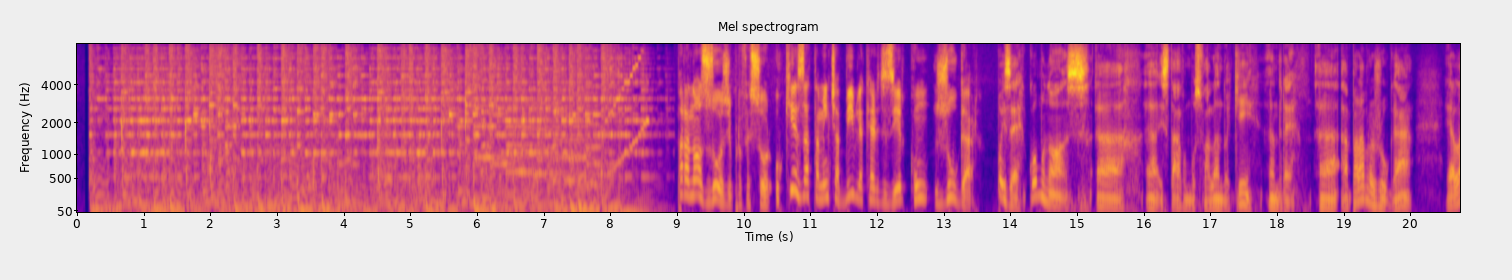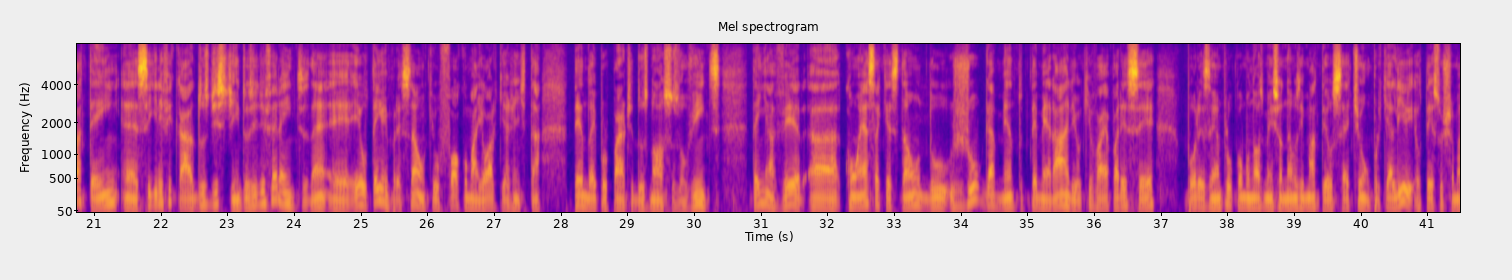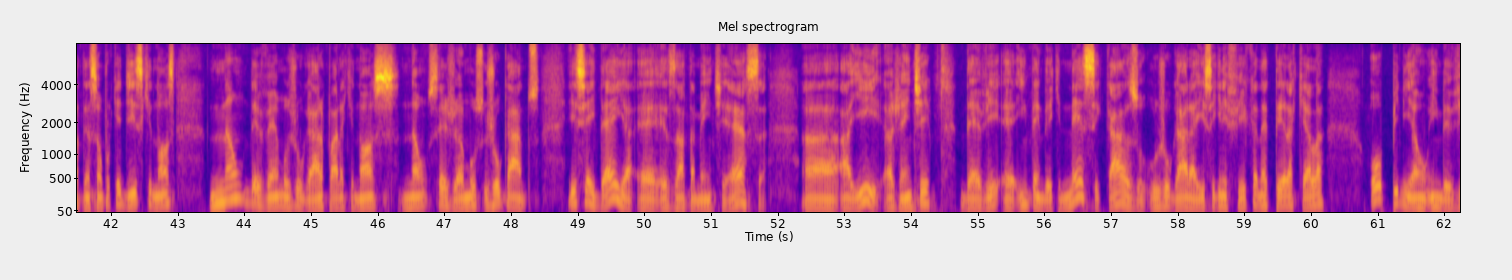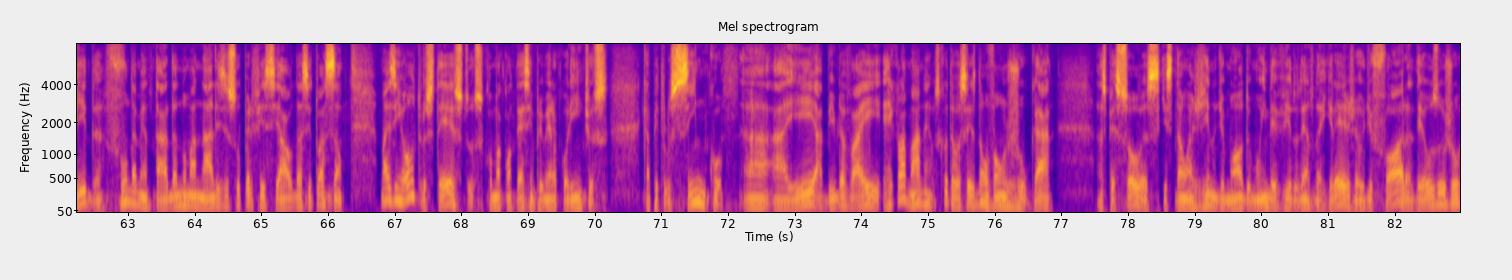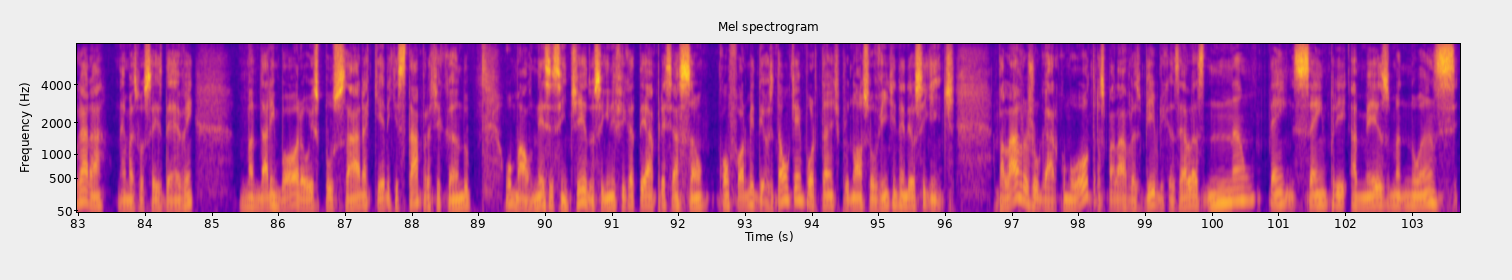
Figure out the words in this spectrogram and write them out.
Para nós hoje, professor, o que exatamente a Bíblia quer dizer com julgar? Pois é, como nós uh, uh, estávamos falando aqui, André, uh, a palavra julgar ela tem é, significados distintos e diferentes. Né? É, eu tenho a impressão que o foco maior que a gente está tendo aí por parte dos nossos ouvintes tem a ver uh, com essa questão do julgamento temerário que vai aparecer por exemplo, como nós mencionamos em Mateus 7:1, porque ali o texto chama atenção porque diz que nós não devemos julgar para que nós não sejamos julgados. E se a ideia é exatamente essa, Uh, aí a gente deve é, entender que nesse caso o julgar aí significa né, ter aquela opinião indevida fundamentada numa análise superficial da situação. Mas em outros textos, como acontece em 1 Coríntios, capítulo 5, ah, aí a Bíblia vai reclamar, né? Escuta, vocês não vão julgar as pessoas que estão agindo de modo indevido dentro da igreja, o de fora Deus o julgará, né? Mas vocês devem mandar embora ou expulsar aquele que está praticando o mal. Nesse sentido, significa ter a apreciação conforme Deus. Então, o que é importante para o nosso ouvinte entender é o seguinte: a palavra julgar, como outras palavras bíblicas, elas não têm sempre a mesma nuance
